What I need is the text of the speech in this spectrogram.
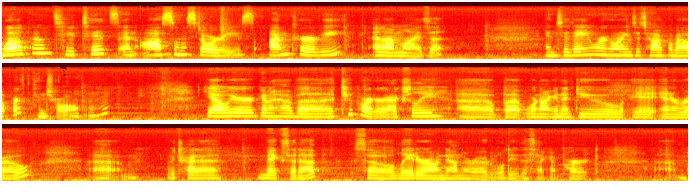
Welcome to Tits and Awesome Stories. I'm Curvy, And I'm Liza. and today we're going to talk about birth control. Yeah, we're gonna have a two-parter actually, uh, but we're not gonna do it in a row. Um, we try to mix it up, so later on down the road we'll do the second part, um,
